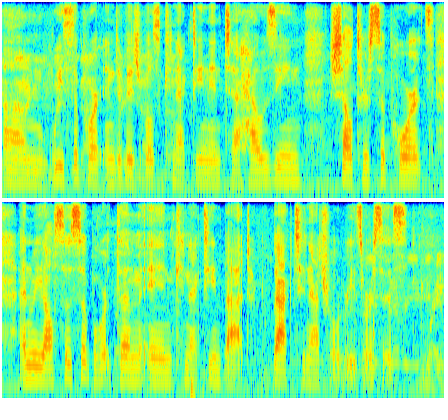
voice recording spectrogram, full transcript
Um, we support individuals connecting into housing, shelter supports, and we also support them in connecting back, back to natural resources. Right.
